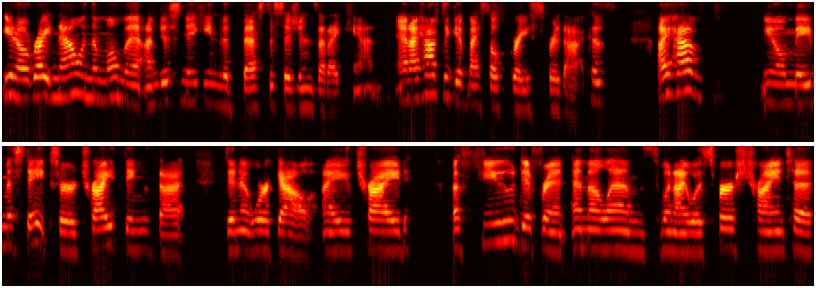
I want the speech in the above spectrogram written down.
you know, right now in the moment, I'm just making the best decisions that I can. And I have to give myself grace for that because I have you know made mistakes or tried things that didn't work out. I've tried a few different mlms when i was first trying to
